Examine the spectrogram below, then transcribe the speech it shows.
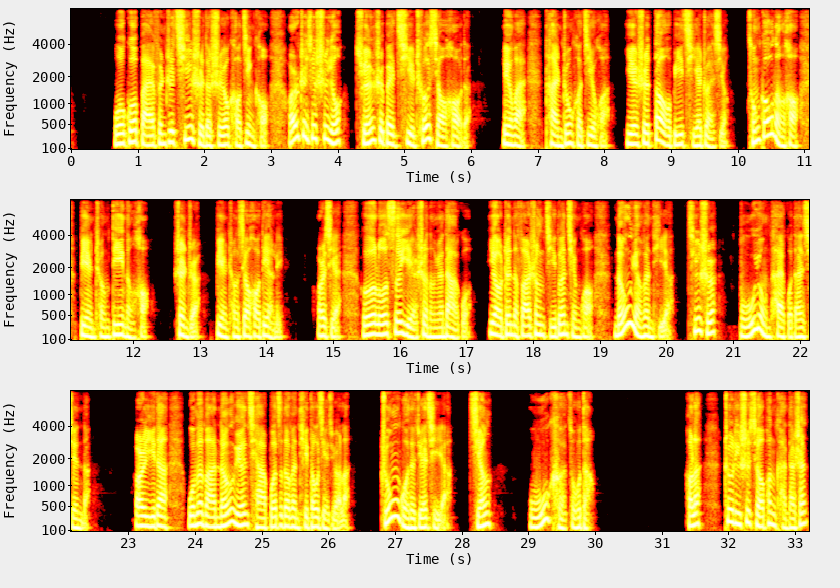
我国百分之七十的石油靠进口，而这些石油全是被汽车消耗的。另外，碳中和计划也是倒逼企业转型，从高能耗变成低能耗，甚至变成消耗电力。而且，俄罗斯也是能源大国，要真的发生极端情况，能源问题呀，其实不用太过担心的。而一旦我们把能源卡脖子的问题都解决了，中国的崛起呀，将无可阻挡。好了，这里是小胖侃大山，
